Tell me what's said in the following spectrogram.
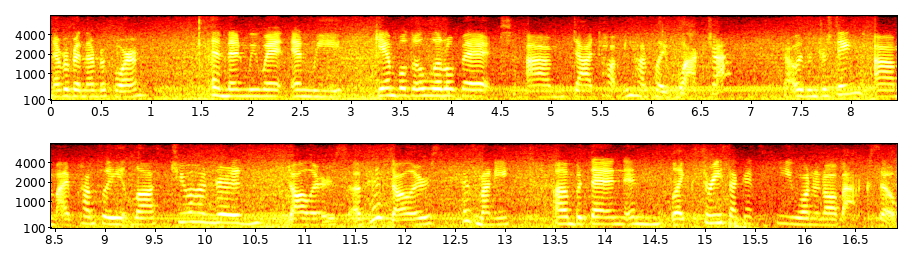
Never been there before. And then we went and we gambled a little bit. Um, Dad taught me how to play blackjack. That was interesting. Um, I promptly lost $200 of his dollars, his money. Um, but then in like three seconds, he won it all back. So,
